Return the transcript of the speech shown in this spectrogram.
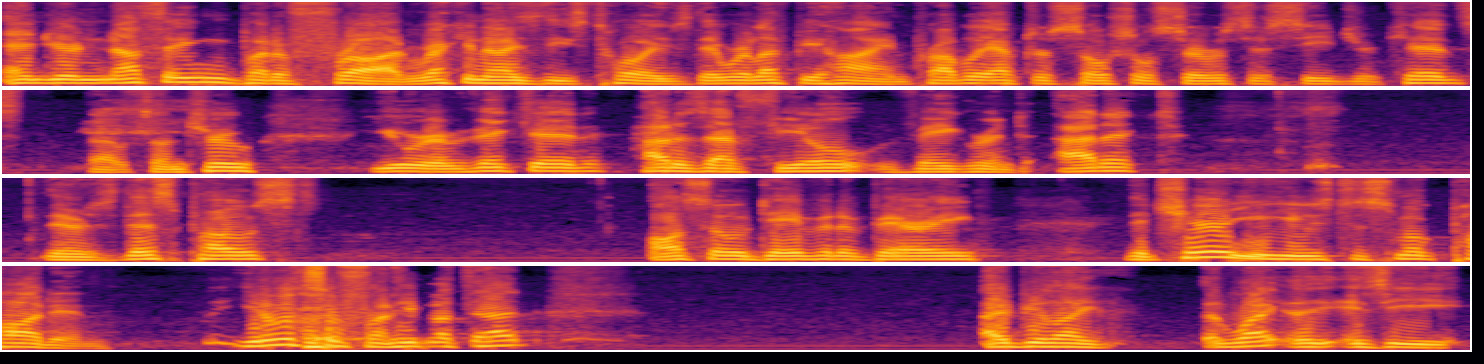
and you're nothing but a fraud. Recognize these toys. They were left behind, probably after social services seed your kids. That's untrue. You were evicted. How does that feel? Vagrant addict. There's this post. Also, David of Barry, the chair you used to smoke pot in. You know what's so funny about that? I'd be like, why is he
